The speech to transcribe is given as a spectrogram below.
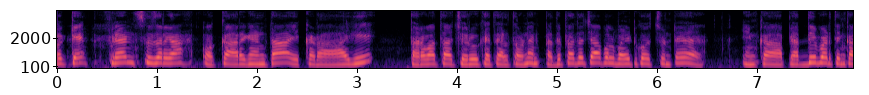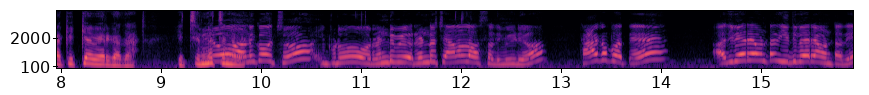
ఓకే ఫ్రెండ్స్ చూసారుగా ఒక్క అరగంట ఇక్కడ ఆగి తర్వాత చెరువుకి అయితే వెళ్తా ఉన్నాను పెద్ద పెద్ద చేపలు బయటకు వచ్చుంటే ఇంకా పెద్ద పడితే ఇంకా కిక్కే వేరు కదా. ఈ చిన్న చిన్న అనుకోవచ్చు ఇప్పుడు రెండు రెండు ఛానల్లో వస్తుంది వీడియో. కాకపోతే అది వేరే ఉంటది ఇది వేరే ఉంటది.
